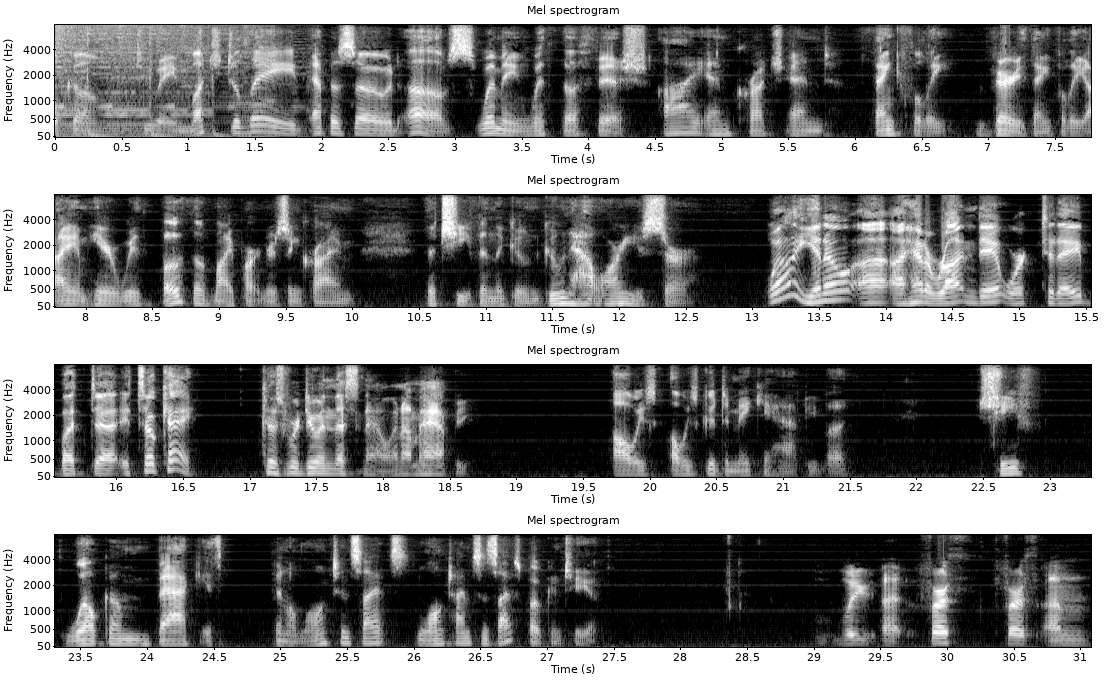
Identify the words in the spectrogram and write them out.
Welcome to a much delayed episode of Swimming with the Fish. I am Crutch, and thankfully, very thankfully, I am here with both of my partners in crime, the Chief and the Goon. Goon, how are you, sir? Well, you know, uh, I had a rotten day at work today, but uh, it's okay because we're doing this now, and I'm happy. Always, always good to make you happy, bud. Chief, welcome back. It's been a long time since long time since I've spoken to you. What do you, uh, first, first, I'm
